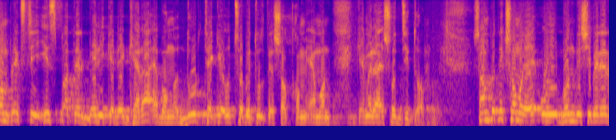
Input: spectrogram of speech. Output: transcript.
কমপ্লেক্সটি ইস্পাতের ব্যারিকেডে ঘেরা এবং দূর থেকে উৎসবে তুলতে সক্ষম এমন ক্যামেরায় সজ্জিত। সাম্প্রতিক সময়ে ওই বন্দি শিবিরের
